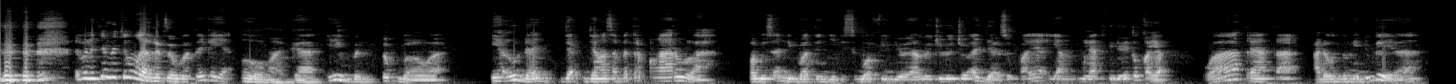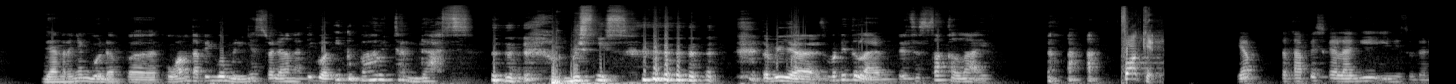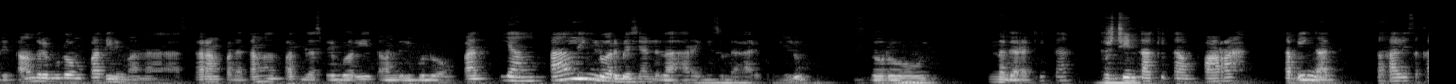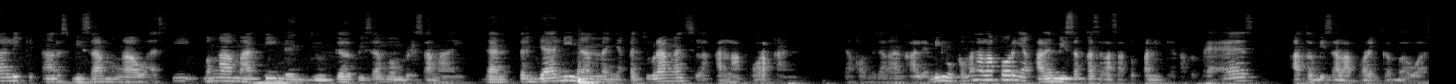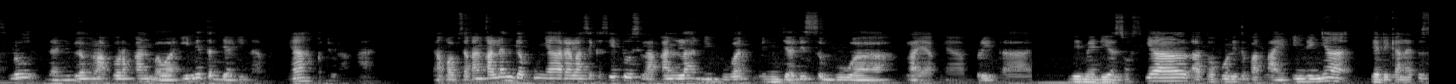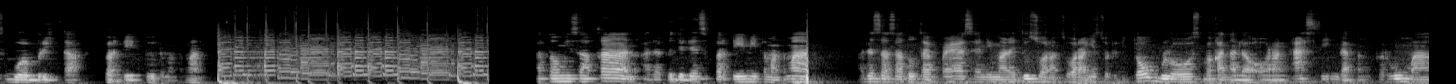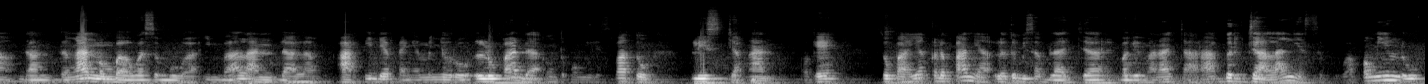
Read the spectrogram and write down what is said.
Tapi lucu lucu banget sobatnya kayak oh my god ini bentuk bahwa ya udah jangan sampai terpengaruh lah. Kalau bisa dibuatin jadi sebuah video yang lucu-lucu aja supaya yang melihat video itu kayak wah ternyata ada untungnya juga ya. Di antaranya gue dapet uang tapi gue belinya sesuai dengan hati gue itu baru cerdas. Bisnis. Tapi ya seperti itulah. It's a suck life. Fuck it. Yap tetapi sekali lagi ini sudah di tahun 2024 ini mana sekarang pada tanggal 14 Februari tahun 2024 yang paling luar biasa adalah hari ini sudah hari pemilu di seluruh negara kita tercinta kita parah tapi ingat sekali-sekali kita harus bisa mengawasi, mengamati, dan juga bisa membersamai. Dan terjadi namanya kecurangan, silahkan laporkan. Dan kalau misalkan kalian bingung ke mana lapornya, kalian bisa ke salah satu panitia KPPS, atau bisa laporin ke Bawaslu, dan juga melaporkan bahwa ini terjadi namanya kecurangan. Dan kalau misalkan kalian gak punya relasi ke situ, silakanlah dibuat menjadi sebuah layaknya berita di media sosial ataupun di tempat lain. Intinya jadikanlah itu sebuah berita seperti itu teman-teman atau misalkan ada kejadian seperti ini teman-teman ada salah satu TPS yang di mana itu suara-suaranya sudah dicoblos bahkan ada orang asing datang ke rumah dan dengan membawa sebuah imbalan dalam arti dia pengen menyuruh lu pada untuk memilih sesuatu. Please jangan oke? Okay? supaya ke depannya lu tuh bisa belajar bagaimana cara berjalannya sebuah pemilu.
